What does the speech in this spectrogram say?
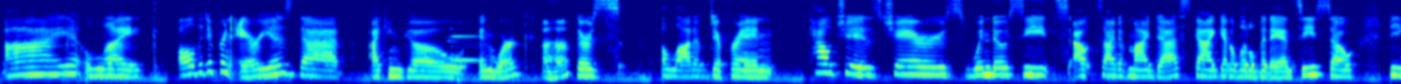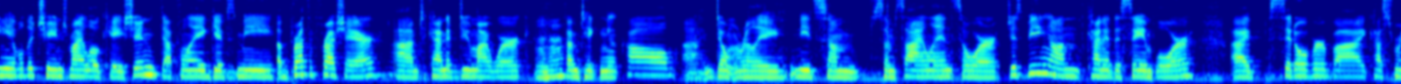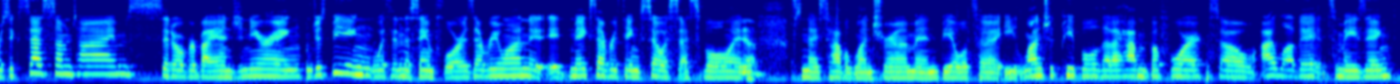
I like all the different areas that I can go and work. Uh-huh. There's a lot of different couches, chairs, window seats outside of my desk. I get a little bit antsy, so being able to change my location definitely gives me a breath of fresh air um, to kind of do my work. If I'm taking a call, I don't really need some some silence or just being on kind of the same floor. I sit over by customer success sometimes, sit over by engineering. Just being within the same floor as everyone, it, it makes everything so accessible and Yeah. it's nice to have a lunchroom and be able to eat lunch with people that I haven't before. So I love it. It's amazing.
